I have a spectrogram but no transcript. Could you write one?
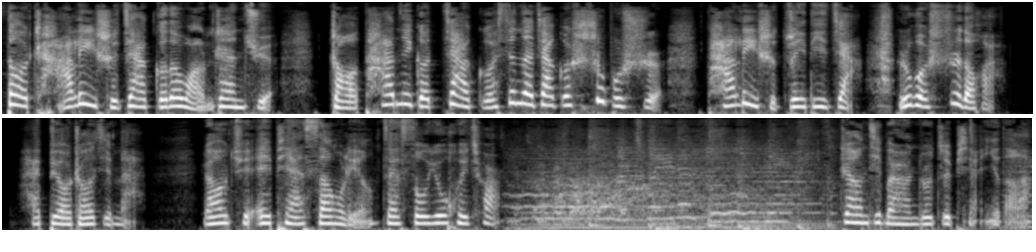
到查历史价格的网站去找他那个价格，现在价格是不是他历史最低价？如果是的话，还不要着急买，然后去 APS 三五零再搜优惠券，这样基本上就是最便宜的了。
